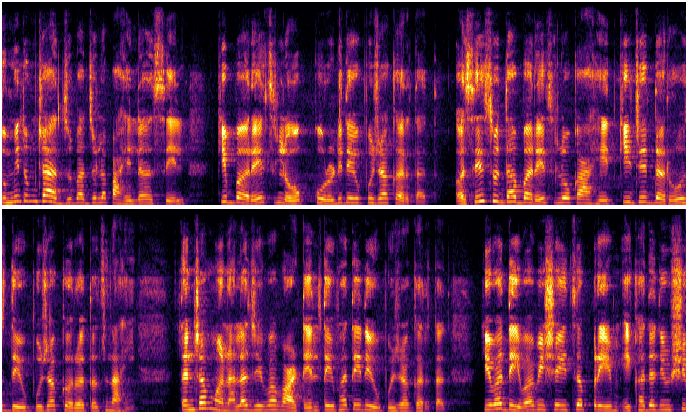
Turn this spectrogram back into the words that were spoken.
तुम्ही तुमच्या आजूबाजूला पाहिलं असेल की बरेच लोक कोरडी देवपूजा करतात. असे सुद्धा बरेच लोक आहेत की जे दररोज देवपूजा करतच नाही. त्यांच्या मनाला जेव्हा वाटेल तेव्हा ते देवपूजा करतात. किंवा देवाविषयीचं प्रेम एखाद्या दिवशी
